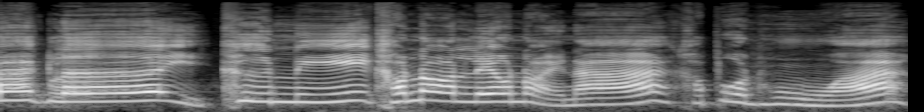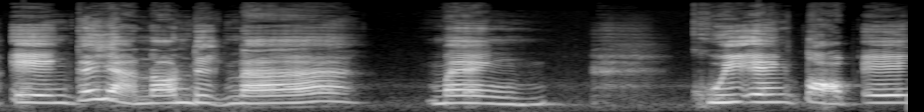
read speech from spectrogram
มากๆเลย คืนนี้เขานอนเร็วหน่อยนะ เขาปวดหัว เองก็อย่านอนดึกนะ แม่ง คุยเองตอบเอง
